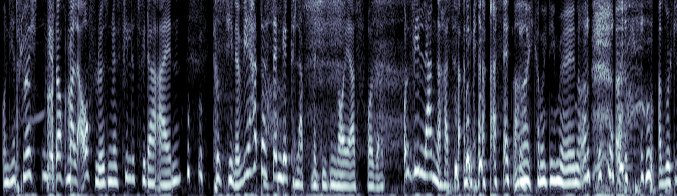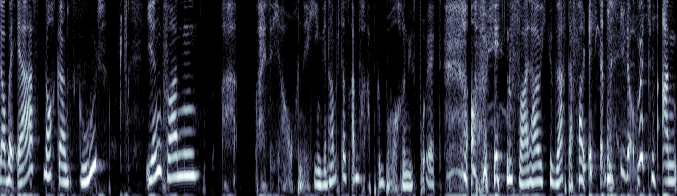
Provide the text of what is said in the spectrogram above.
Und jetzt möchten wir doch mal auflösen. Mir fiel es wieder ein. Christine, wie hat das denn geklappt mit diesem Neujahrsvorsatz? Und wie lange hat er angehalten? Ah, ich kann mich nicht mehr erinnern. Also ich glaube erst noch ganz gut. Irgendwann, weiß ich auch nicht. Irgendwann habe ich das einfach abgebrochen, dieses Projekt. Auf jeden Fall habe ich gesagt, da fange ich jetzt wieder mit an.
